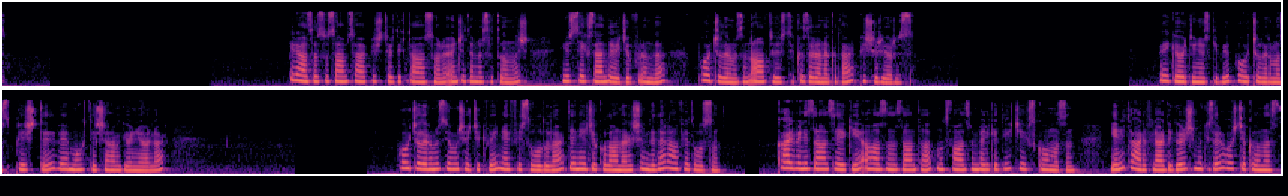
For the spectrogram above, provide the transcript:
Biraz da susam serpiştirdikten sonra önceden ısıtılmış 180 derece fırında poğaçalarımızın altı üstü kızarana kadar pişiriyoruz. Ve gördüğünüz gibi poğaçalarımız pişti ve muhteşem görünüyorlar. Poğaçalarımız yumuşacık ve nefis oldular. Deneyecek olanlara şimdiden afiyet olsun. Kalbinizden sevgi, ağzınızdan tat, mutfağınızın bereketi hiç eksik olmasın. Yeni tariflerde görüşmek üzere, hoşçakalınız.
